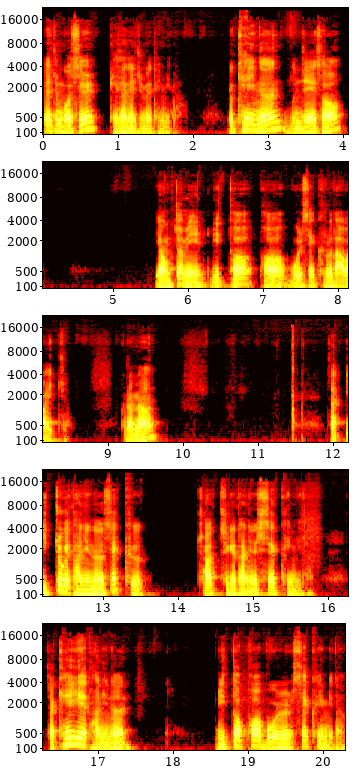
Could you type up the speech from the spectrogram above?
빼준 것을 계산해 주면 됩니다. K는 문제에서 0.1 리터 퍼 몰세크로 나와 있죠. 그러면 자, 이쪽의 단위는 세크, 좌측의 단위는 세크입니다. 자, K의 단위는 리터 퍼 몰 세크입니다.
